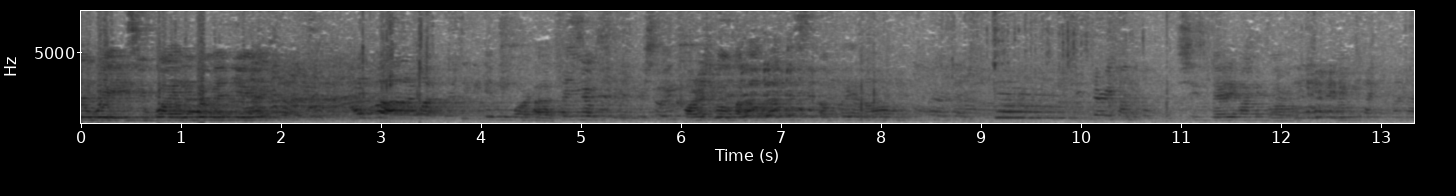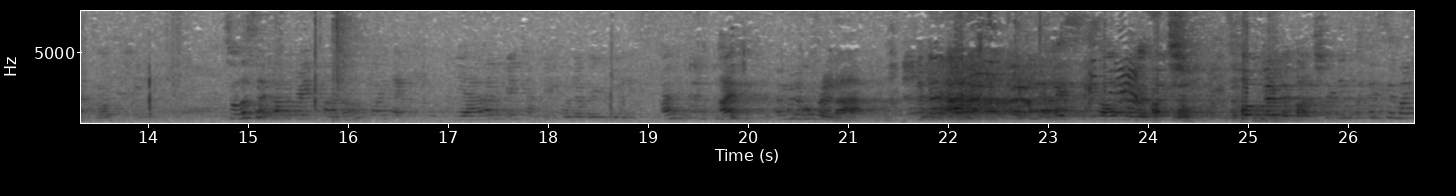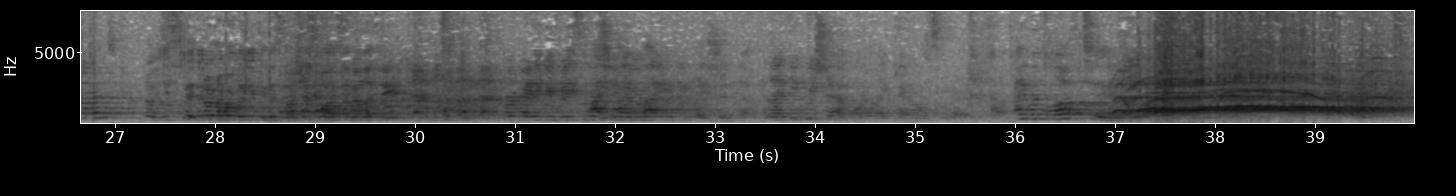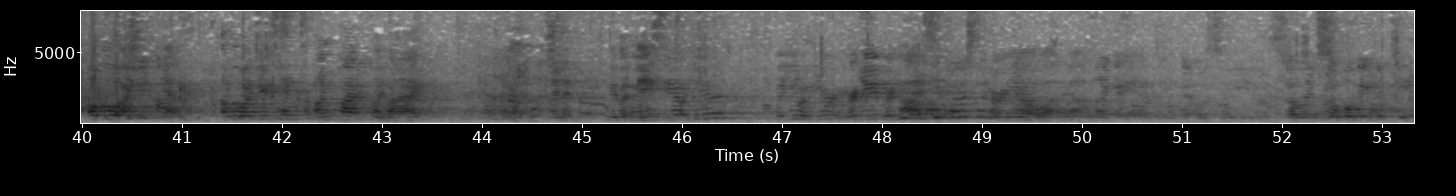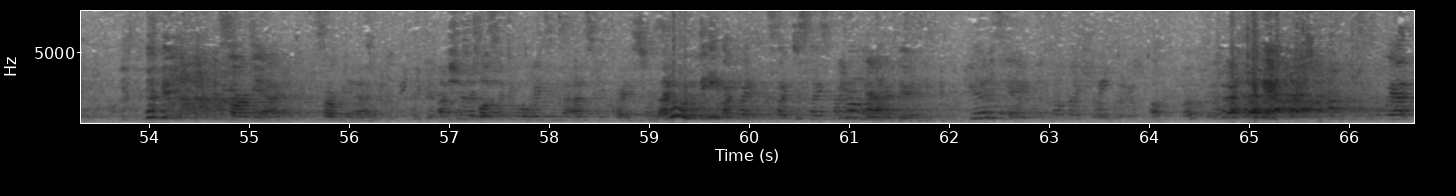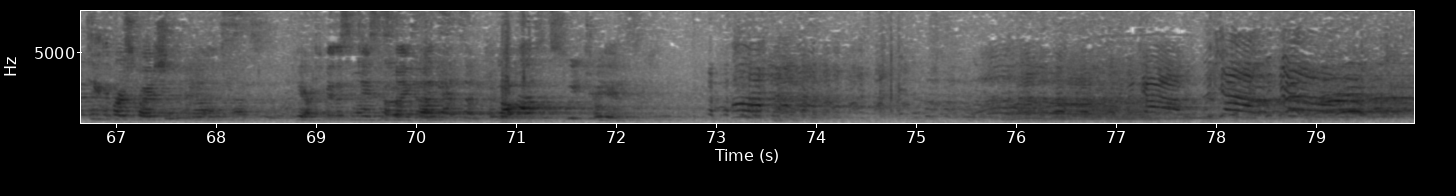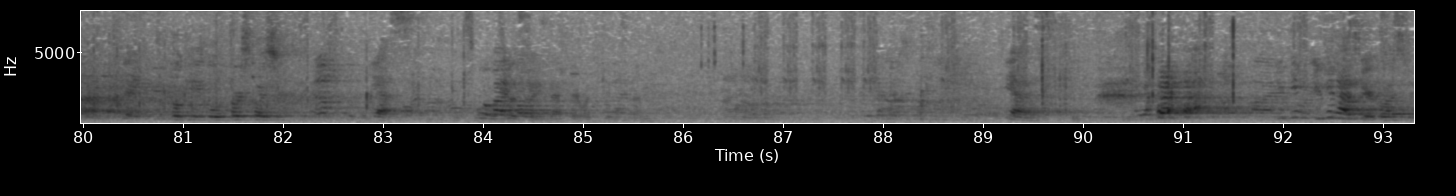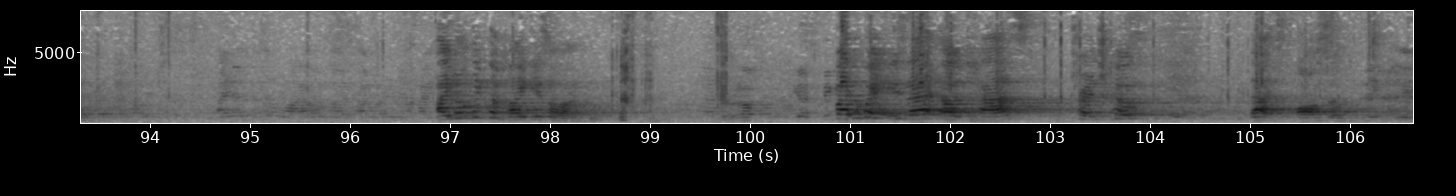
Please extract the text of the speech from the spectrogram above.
question. I see your ways, you wily woman, you. I thought I want Richie to give me more hugs. I know, you're so incorrigible, but I'll, I'll play along. She's very huggable. She's very huggable. I keep my hands up. So listen, have a great panel. Yeah, have a great time doing whatever you're doing. I'm, I'm, I'm gonna go for a nap. it's, it's all a bit much. It's all a bit much for me with this in my hand. No, used to it. They don't normally give me this much responsibility. for very good reasons, I, you know. I think they should though. And I think we should have more like panels here. I would love to. although I do, yes, although I do tend to unpack my bag and it can get a bit messy up here. But you, you're, are you, are you a messy person or are you? No, I'm, I'm like a, a little bit OCD. So, so we'll be 15. Sort me out. Sort me out. I'm sure there's lots of people waiting to ask you questions. I don't want to leave. I quite, it's like just nice being here with you. Yes. Okay, my shoulder. Oh, okay. we have to take the first question. Here, put this in Jason's Go get go have some sweet dreams. Good job. Good job. Good job. Okay, go. First question. Yes. Who am I going? back there with Jason. Yes. You can, you can ask your question. I know it's been a while, but I want to know how I don't think the mic is on. Turn it up. You guys speak. By the way, is that a Cass trench coat? That's awesome.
